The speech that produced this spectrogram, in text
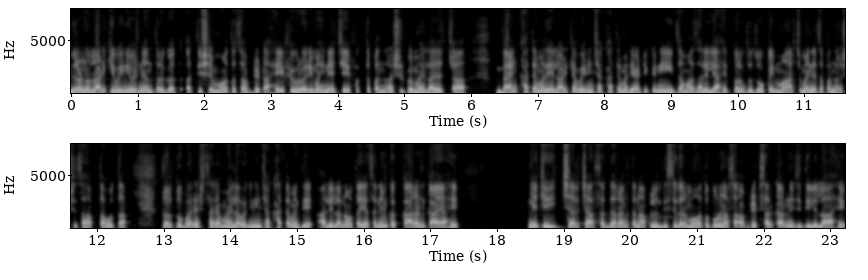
मित्रांनो लाडकी बहीण योजनेअंतर्गत अतिशय महत्त्वाचा अपडेट आहे. फेब्रुवारी महिन्याचे फक्त पंधराशे रुपये महिलाच्या बँक खात्यामध्ये लाडक्या बहिणींच्या खात्यामध्ये या ठिकाणी जमा झालेले आहेत. परंतु जो काही मार्च महिन्याचा पंधराशेचा हप्ता होता तर तो बऱ्याच साऱ्या महिला भगिनींच्या खात्यामध्ये आलेला नव्हता. याचं नेमकं कारण काय आहे? याची चर्चा सध्या रंगताना आपल्याला दिसते. तर महत्त्वपूर्ण असं अपडेट सरकारने जे दिलेलं आहे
